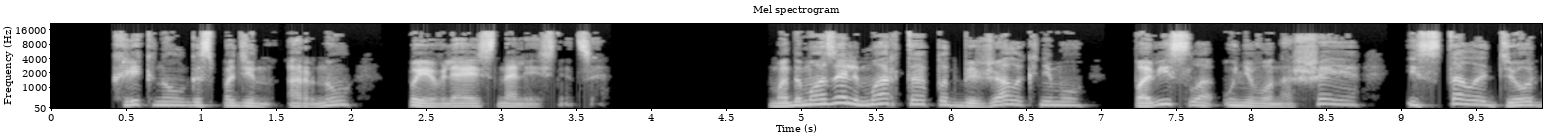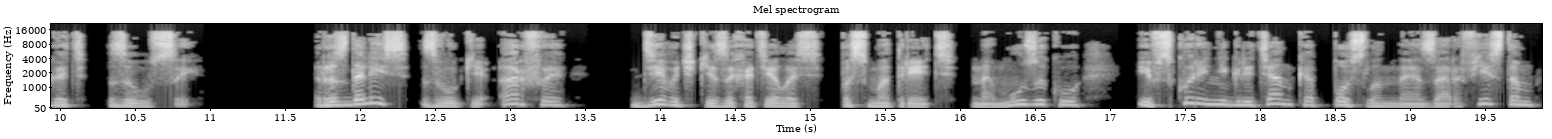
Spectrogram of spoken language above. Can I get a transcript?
— крикнул господин Арну, появляясь на лестнице. Мадемуазель Марта подбежала к нему, повисла у него на шее и стала дергать за усы. Раздались звуки арфы, девочке захотелось посмотреть на музыку, и вскоре негритянка, посланная за арфистом,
